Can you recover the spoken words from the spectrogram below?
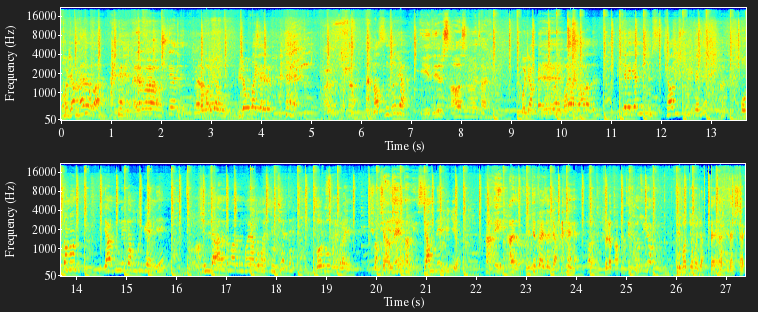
Hocam merhaba. Merhaba, hoş geldin. merhaba hocam. Vlogla geldim. Nasılsınız hocam? İyidir, sağ olasın Mehmet abi. Hocam ben de Ee? burayı bayağı da aradım. Bir kere gelmiştim, siz çağırmıştınız beni. O zaman yardımcıyla buldum güvenliği. Şimdi de aradım aradım bayağı dolaştım içeride. Zor buldum burayı. Uzakta canlı değil. yayında mıyız? Canlı değil video. Ha iyi, hadi bakalım. Videodayız hocam. Şöyle kapıyorum. Tripodun yok mu? Tripod yok hocam. Evet arkadaşlar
